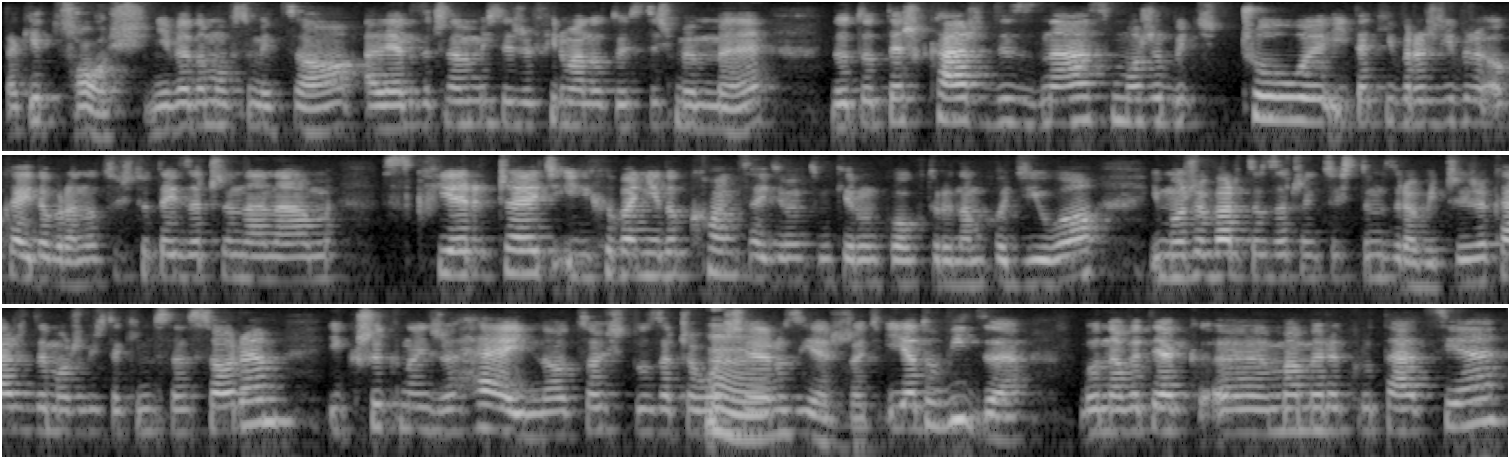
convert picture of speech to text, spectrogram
takie coś, nie wiadomo w sumie co, ale jak zaczynamy myśleć, że firma, no to jesteśmy my, no to też każdy z nas może być czuły i taki wrażliwy, że okej, dobra, no coś tutaj zaczyna nam skwierczeć i chyba nie do końca idziemy w tym kierunku, o który nam chodziło i może warto zacząć coś z tym zrobić, czyli że każdy może być takim sensorem i krzyknąć, że hej, no coś tu zaczęło się Mm. rozjeżdżać i ja to widzę, bo nawet jak e, mamy rekrutację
